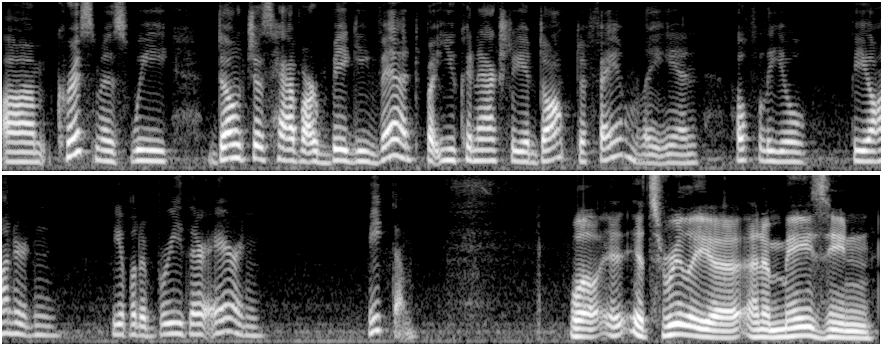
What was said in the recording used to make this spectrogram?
um, Christmas, we don't just have our big event, but you can actually adopt a family, and hopefully you'll be honored and be able to breathe their air and meet them. Well, it, it's really a, an amazing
